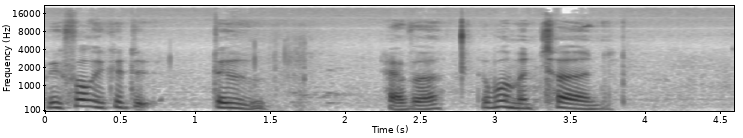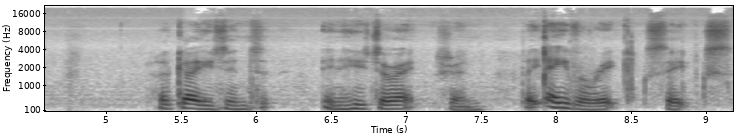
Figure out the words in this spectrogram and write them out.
Before he could do, however, the woman turned her gaze in, in his direction. The Aviatrix,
